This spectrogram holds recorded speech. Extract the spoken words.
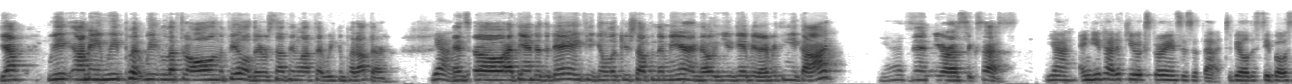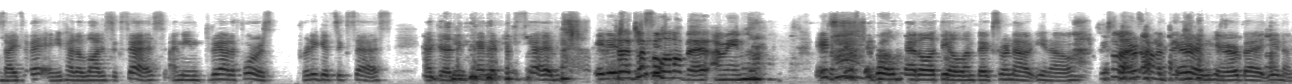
Yeah. We i mean we put we left it all in the field. There was nothing left that we can put out there. Yeah. And so at the end of the day if you can look yourself in the mirror and know you gave it everything you got yes. then you're a success. Yeah. And you've had a few experiences with that to be able to see both mm-hmm. sides of it and you've had a lot of success. I mean three out of four is pretty good success. And then, like you said, it is just a little bit. I mean, it's just a gold medal at the Olympics. We're not, you know, just not comparing here, but you know,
